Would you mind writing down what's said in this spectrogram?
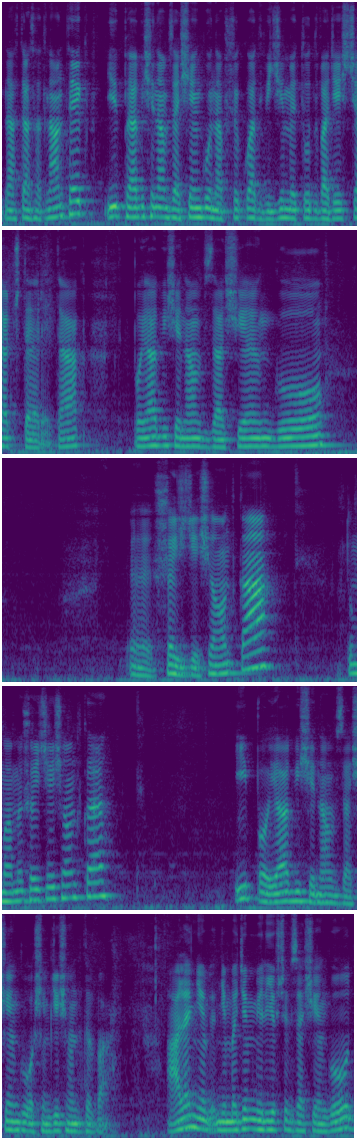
na transatlantyk i pojawi się nam w zasięgu, na przykład widzimy tu 24, tak? Pojawi się nam w zasięgu e, 60, tu mamy 60 i pojawi się nam w zasięgu 82. Ale nie, nie będziemy mieli jeszcze w zasięgu,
